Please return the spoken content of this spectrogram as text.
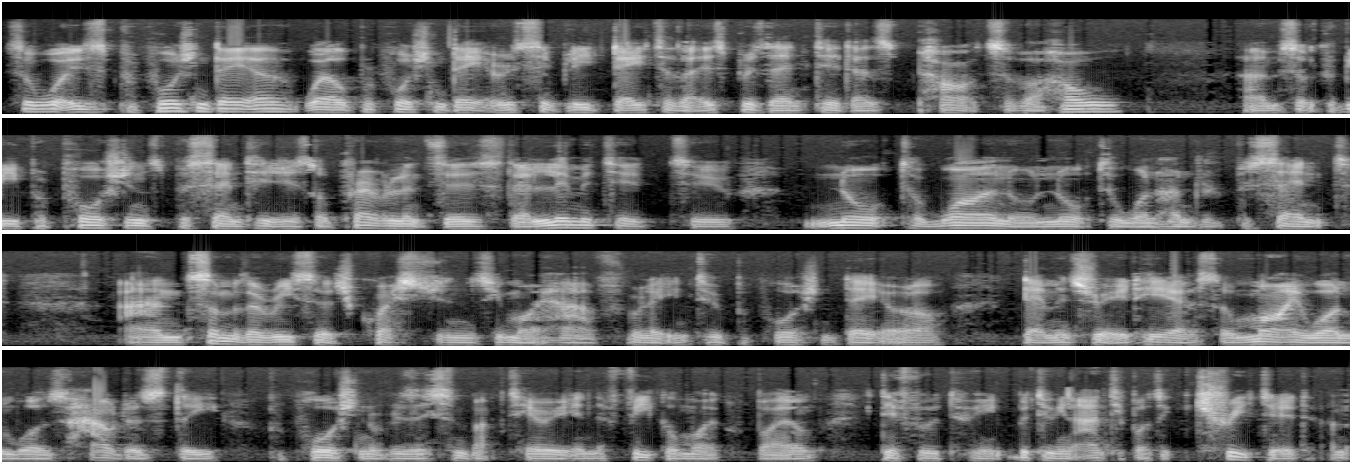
So what is proportion data? Well, proportion data is simply data that is presented as parts of a whole. Um, so it could be proportions, percentages, or prevalences. They're limited to 0 to 1 or 0 to 100%. And some of the research questions you might have relating to proportion data are demonstrated here. So my one was how does the proportion of resistant bacteria in the fecal microbiome differ between, between antibiotic treated and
